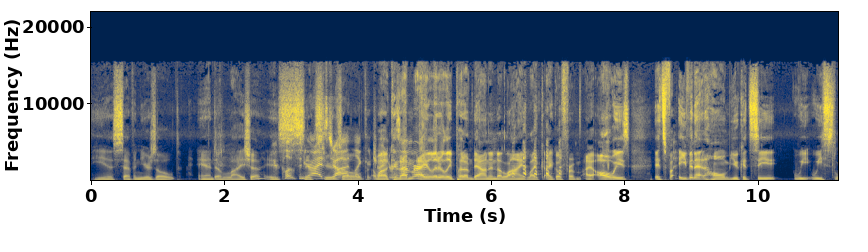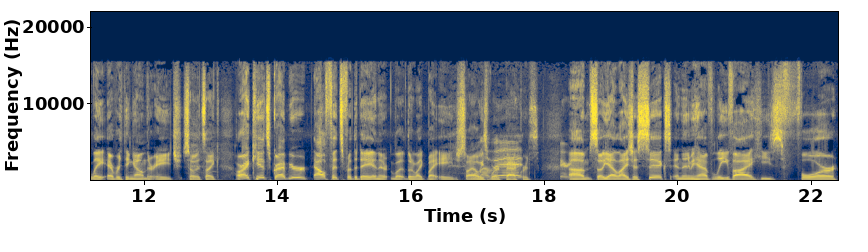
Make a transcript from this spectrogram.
He is seven years old. And Elijah is closing six your eyes, years Jon, old. like you're well, trying I'm, I literally put them down in the line. like I go from. I always. It's even at home. You could see we we slay everything out in their age. So it's like, all right, kids, grab your outfits for the day, and they're they're like by age. So I always Love work it. backwards. Um, so yeah, Elijah's six, and then we have Levi. He's four.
